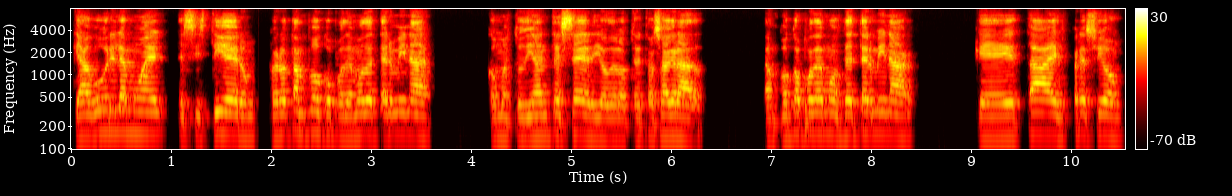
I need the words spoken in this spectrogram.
que Agur y Lemuel existieron, pero tampoco podemos determinar como estudiantes serios de los textos sagrados, tampoco podemos determinar que esta expresión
